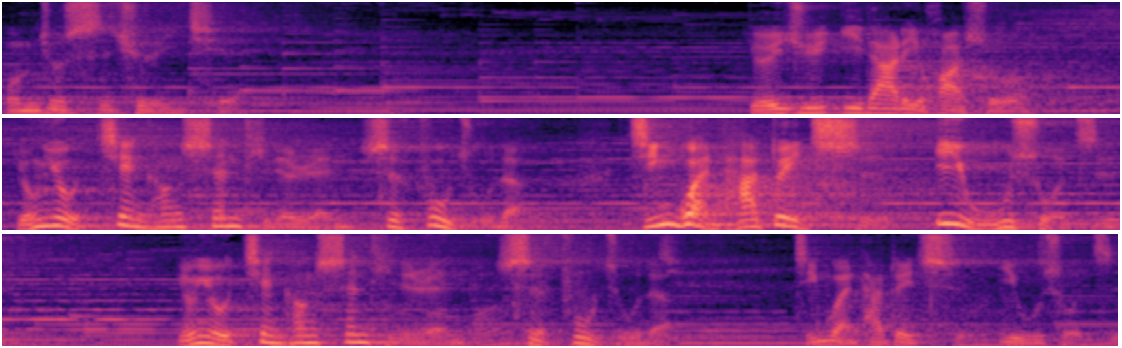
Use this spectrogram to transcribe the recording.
我们就失去了一切。有一句意大利话说：“拥有健康身体的人是富足的，尽管他对此一无所知。”拥有健康身体的人是富足的，尽管他对此一无所知。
